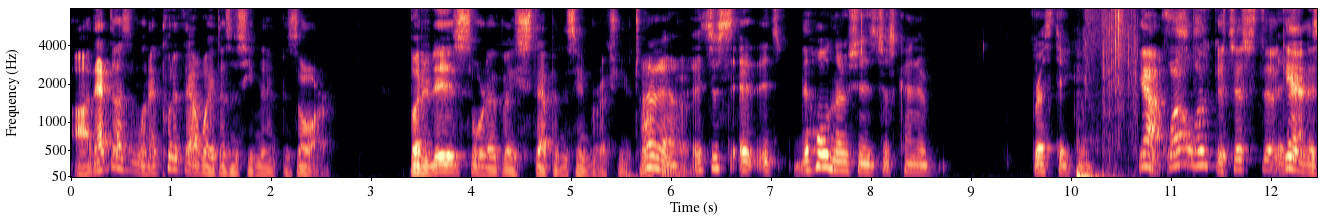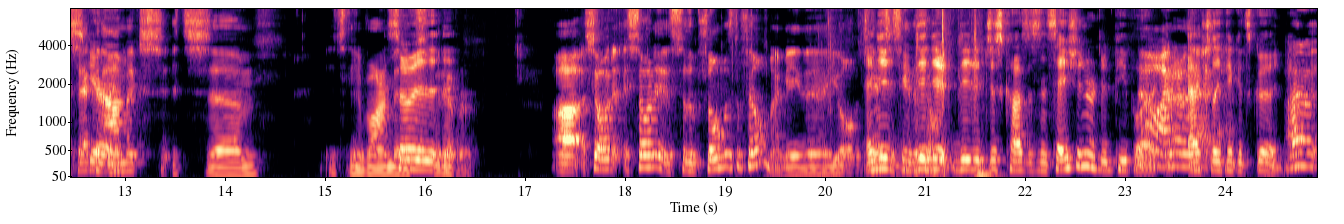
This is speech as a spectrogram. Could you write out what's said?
Uh, that doesn't, when I put it that way, it doesn't seem that bizarre. But it is sort of a step in the same direction you're I talking don't know. about. It's just it, it's the whole notion is just kind of breathtaking. Yeah, well, look, it's just, again, it's scary. economics, it's um, it's the environment, So it's it- whatever. Uh, so, it, so, it is, so the film is the film. I mean, uh, you all have And it, to see the did film. it did it just cause a sensation, or did people No, I actually think it's good? I,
